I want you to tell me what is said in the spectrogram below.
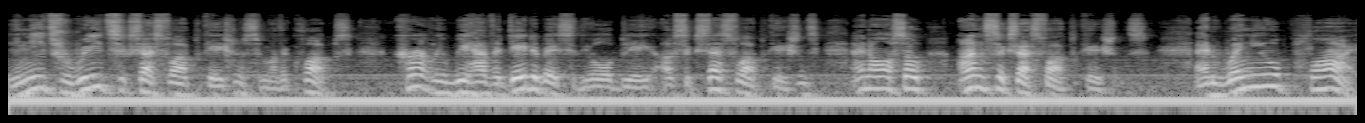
You need to read successful applications from other clubs. Currently, we have a database at the OLBA of successful applications and also unsuccessful applications. And when you apply,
